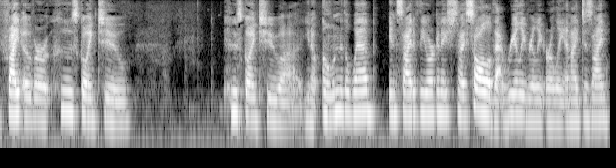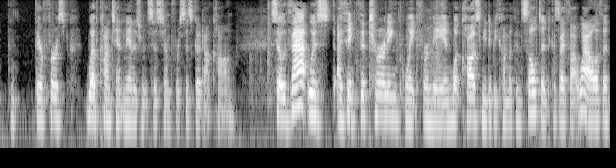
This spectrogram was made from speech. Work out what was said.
fight over who's going to who's going to uh, you know own the web inside of the organization. So I saw all of that really really early, and I designed their first web content management system for Cisco.com. So that was, I think, the turning point for me and what caused me to become a consultant because I thought, wow, if a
